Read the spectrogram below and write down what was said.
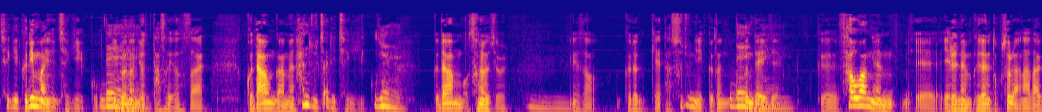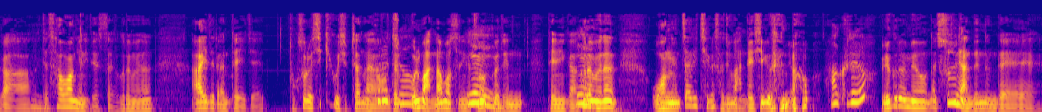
책이 그림만 있는 책이 있고 네. 이거는 다섯 여섯 살. 그 다음 가면 한 줄짜리 책이 있고. 예. 그 다음 뭐 서너 줄. 음. 그래서 그렇게 다 수준이 있거든요. 네, 근데 네. 이제 그 4, 5학년 이제 예를 들면 그 전에 독서를 안 하다가 음. 이제 4, 5학년이 됐어요. 그러면 아이들한테 이제 독서를 시키고 싶잖아요. 그렇죠. 얼마 안 남았으니까 예. 중학교 된, 되니까 예. 그러면은 5학년짜리 책을 사주면 안 되시거든요. 아 그래요? 왜 그러면 나 수준이 안 됐는데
